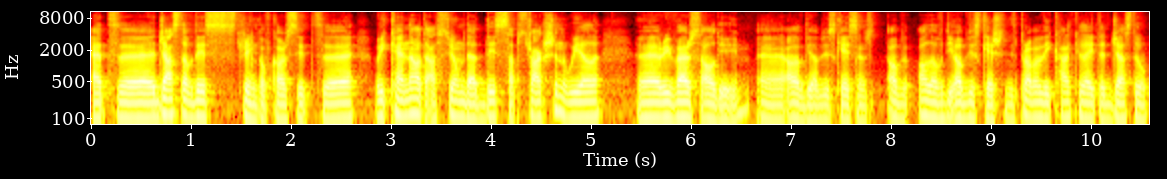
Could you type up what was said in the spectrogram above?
At uh, just of this string. Of course, it uh, we cannot assume that this subtraction will uh, reverse all the all of the obfuscations. Ob all of the obfuscation. It's probably calculated just to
